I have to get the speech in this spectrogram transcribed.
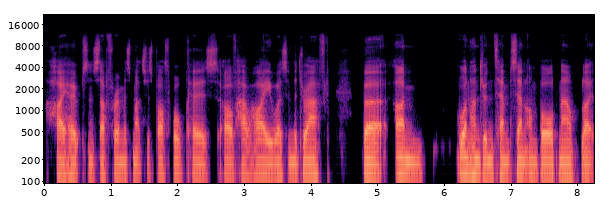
high hopes and stuff for him as much as possible because of how high he was in the draft. But I'm 110% on board now. Like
